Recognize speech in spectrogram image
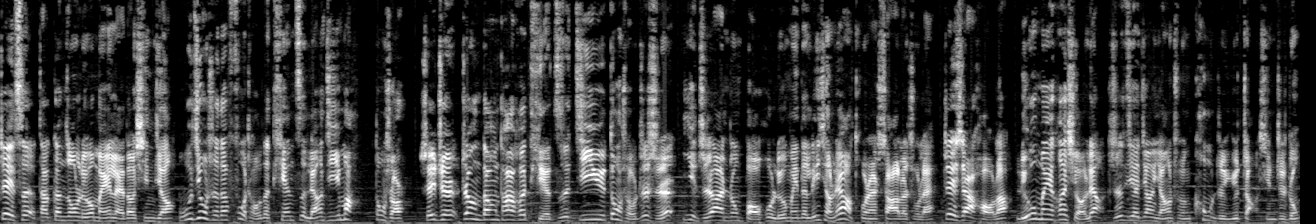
这次他跟踪刘梅来到新疆，不就是他复仇的天赐良机吗？动手！谁知正当他和铁子机遇动手之时，一直暗中保护刘梅的林小亮突然杀了出来。这下好了，刘梅和小亮直接将杨春控制于掌心之中。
